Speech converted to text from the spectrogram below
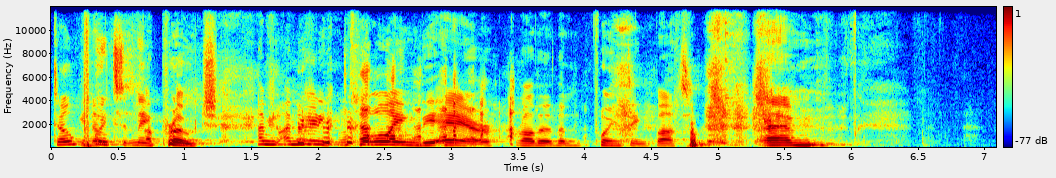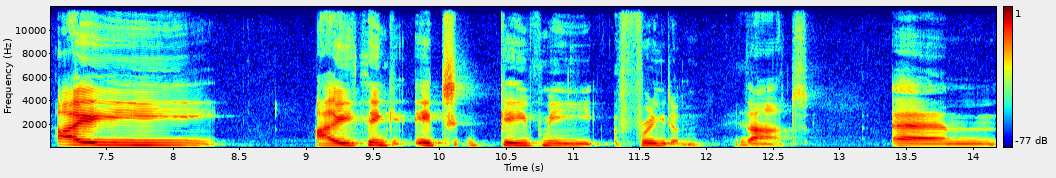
Don't you know, point at me. approach. I'm, I'm really clawing the air rather than pointing, but um, I, I think it gave me freedom that, um,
